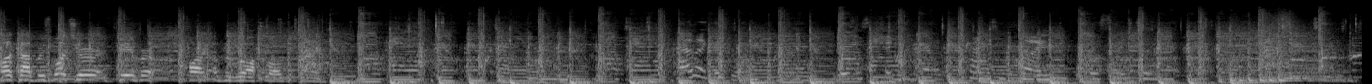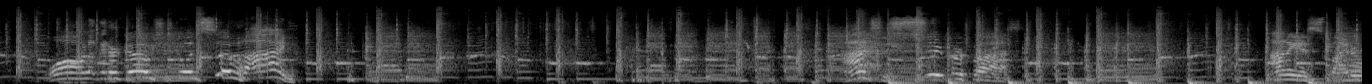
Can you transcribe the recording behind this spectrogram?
Well, Cappers, what's your favourite part of the rock wall climb? I like this one. This is tricky. Kind of climb. This is Whoa, look at her go! She's going so high! And she's super fast! Annie is Spider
